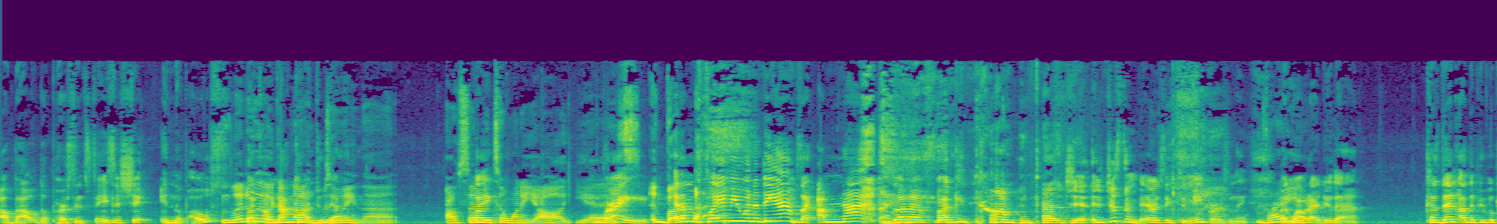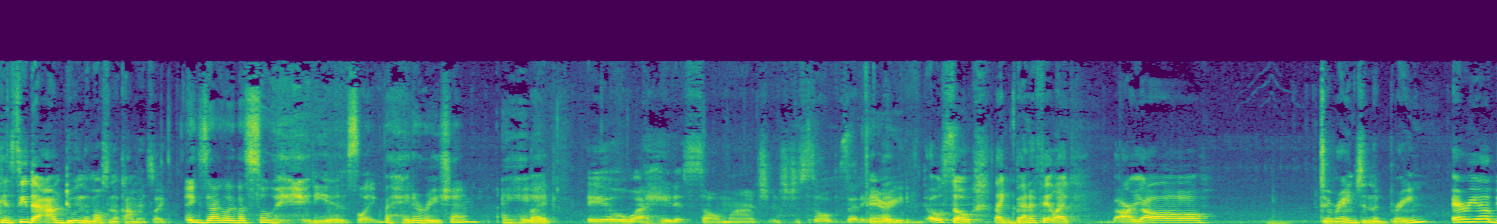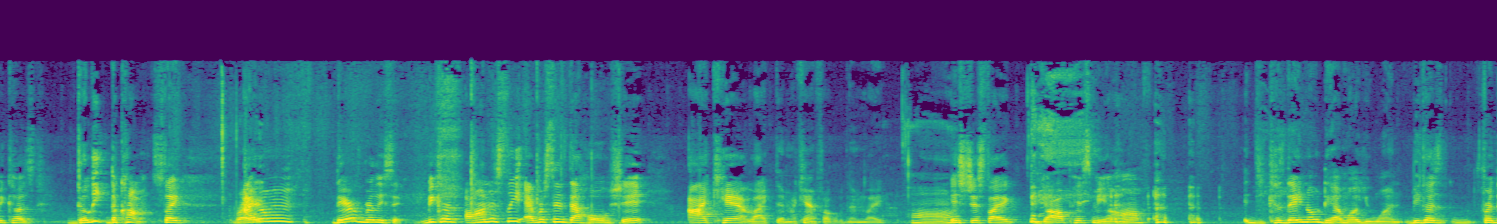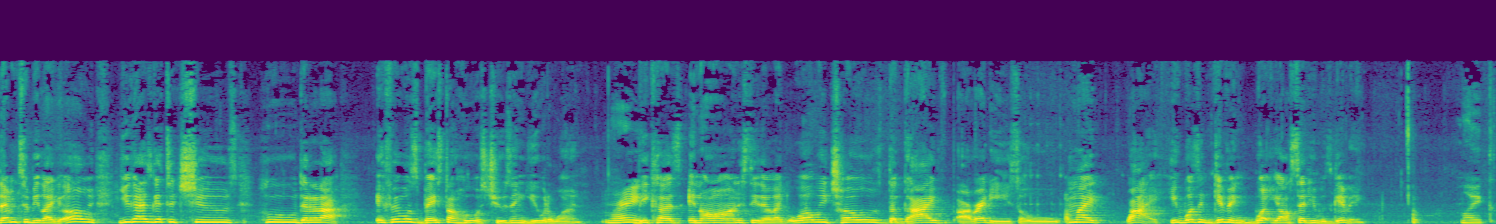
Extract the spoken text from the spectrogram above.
about the person's face and shit in the post? Literally, like, I'm not, gonna do doing that. I'll send Like- it to one of y'all. yeah. Right. But and I'm gonna flame you in the DMs. Like, I'm not gonna fucking comment that shit. It's just embarrassing to me personally. Right. Like, why would I do that? Because then other people can see that I'm doing the most in the comments. Like, exactly. That's so hideous. Like the hateration. I hate like, it. ew, I hate it so much. It's just so upsetting. Very. Like, also, like, benefit, like, are y'all deranged in the brain area? Because delete the comments. Like, I don't. They're really sick. Because honestly, ever since that whole shit, I can't like them. I can't fuck with them. Like, Aw. it's just like y'all piss me off because they know damn well you won. Because for them to be like, oh, you guys get to choose who da da da. If it was based on who was choosing, you would have won. Right. Because in all honesty, they're like, well, we chose the guy already. So I'm like, why? He wasn't giving what y'all said he was giving. Like,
